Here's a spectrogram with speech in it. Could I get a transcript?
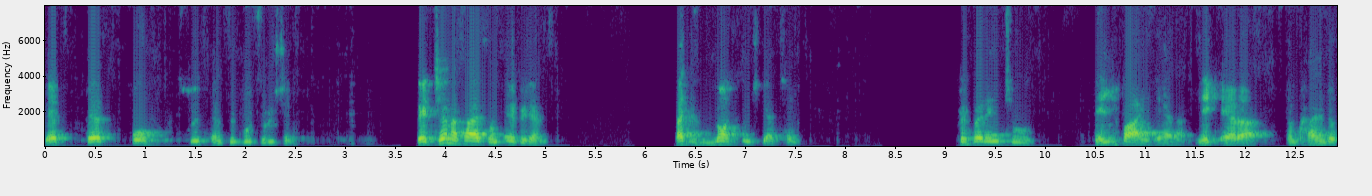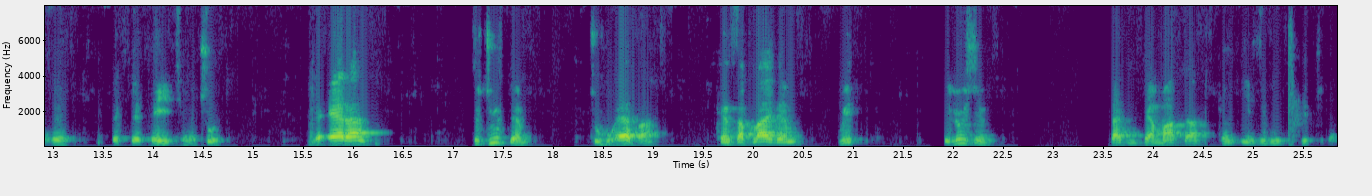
They thirst for sweet and simple solutions. They turn aside from evidence that is not into their taste, preferring to deify error, make error some kind of a, a bait and a truth. The error seduce them to whoever can supply them with illusions that their master can easily give to them.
